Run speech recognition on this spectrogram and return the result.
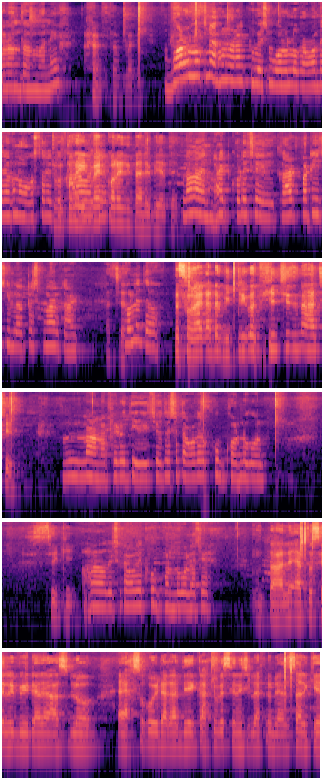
অনন্ত আম্বানি। বড় লোক না এখন ওরা একটু বেশি বড় লোক। আমাদের এখন অবস্থাটা একটু তোকে খারাপ আছে। ইনভাইট করেনি তাহলে বিয়েতে? না না ইনভাইট করেছে। কার্ড পাঠিয়েছিল একটা সোনার কার্ড আচ্ছা। বলে তো। তো সোনার কার্ডটা বিক্রি করে দিয়েছিস না আছে? না না ফেরত দিয়ে দিয়েছে। ওদের সাথে আমাদের খুব গন্ডগোল। সে কি? হ্যাঁ ওদের সাথে আমাদের খুব গন্ডগোল আছে। তাহলে এত সেলিব্রিটারে আসলো একশো কোটি টাকা দিয়ে কাকে বেছে এনেছিল একটা ড্যান্সারকে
